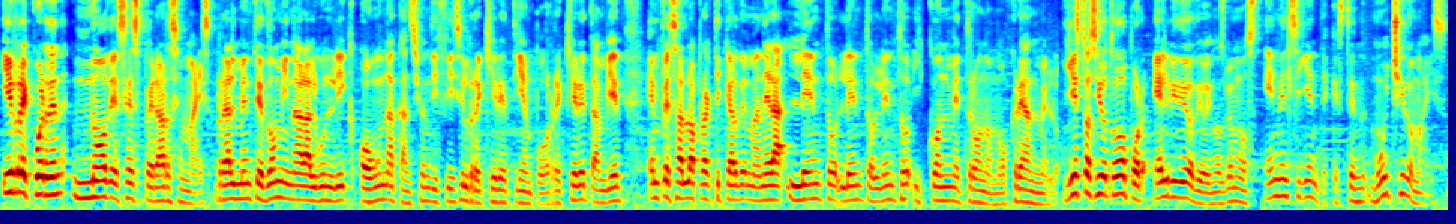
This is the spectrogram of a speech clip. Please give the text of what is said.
Y recuerden no desesperarse más, realmente dominar algún lick o una canción difícil requiere tiempo, requiere también empezarlo a practicar de manera lento, lento, lento y con metrónomo, créanmelo. Y esto ha sido todo por el video de hoy, nos vemos en el siguiente, que estén muy chido más.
